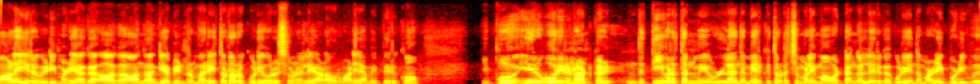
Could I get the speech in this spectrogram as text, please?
மாலை இரவு இடிமழையாக ஆக ஆங்காங்கே அப்படின்ற மாதிரி தொடரக்கூடிய ஒரு சூழ்நிலையான ஒரு மாநில அமைப்பு இருக்கும். இப்போது இரு ஓரிரு நாட்கள் இந்த தீவிரத்தன்மை உள்ள இந்த மேற்கு தொடர்ச்சி மலை மாவட்டங்களில் இருக்கக்கூடிய இந்த மழைப்பொழிவு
